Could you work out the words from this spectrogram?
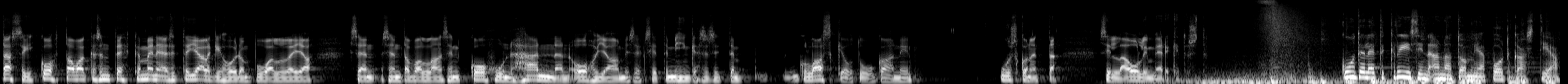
tässäkin kohtaa, vaikka se nyt ehkä menee sitten jälkihoidon puolelle ja sen, sen tavallaan sen kohun hännän ohjaamiseksi, että mihinkä se sitten niin kuin laskeutuukaan, niin uskon, että sillä oli merkitystä. Kuuntelet Kriisin anatomia podcastia,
